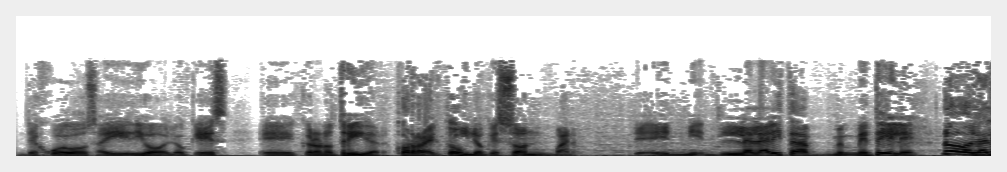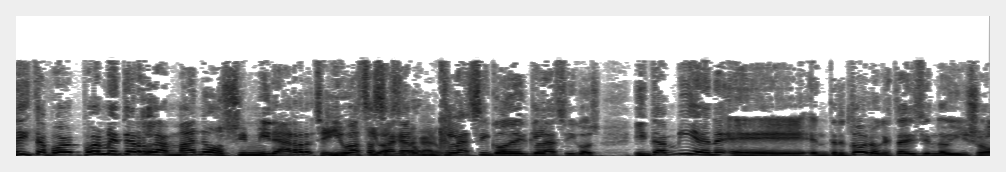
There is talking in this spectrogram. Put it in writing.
de juegos ahí, digo, lo que es eh, Chrono Trigger. Correcto. Y lo que son, bueno, eh, la, la lista, me- metele. No, la lista, podés meter la mano sin mirar Sí, y vas a y vas a sacar, un clásico de clásicos. Y también, eh, entre todo lo que está diciendo Guillo,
